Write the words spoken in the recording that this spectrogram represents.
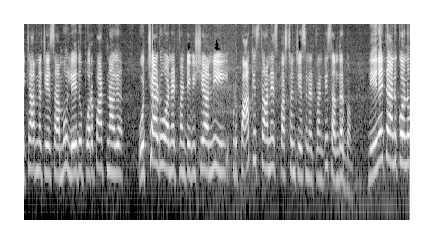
విచారణ చేశాము. లేదు పొరపాటున వచ్చాడు అన్నటువంటి విషయాన్ని ఇప్పుడు పాకిస్తానే స్పష్టం చేసినటువంటి సందర్భం. నేనైతే అనుకోను.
